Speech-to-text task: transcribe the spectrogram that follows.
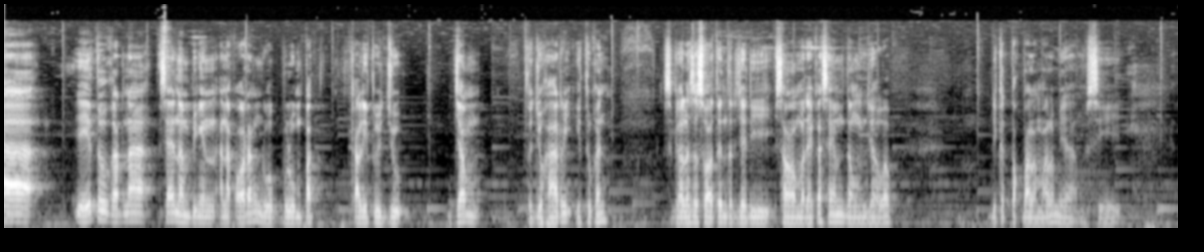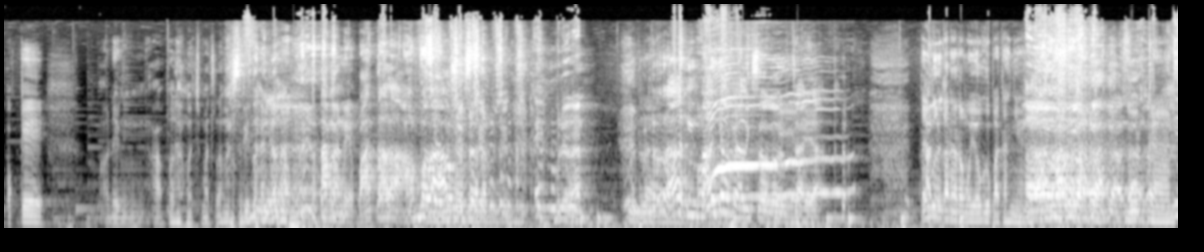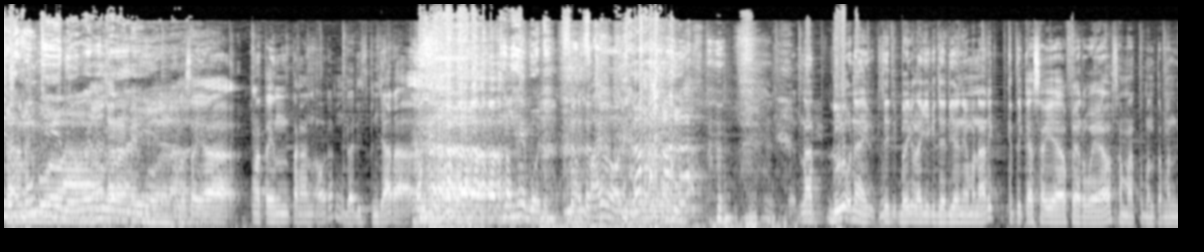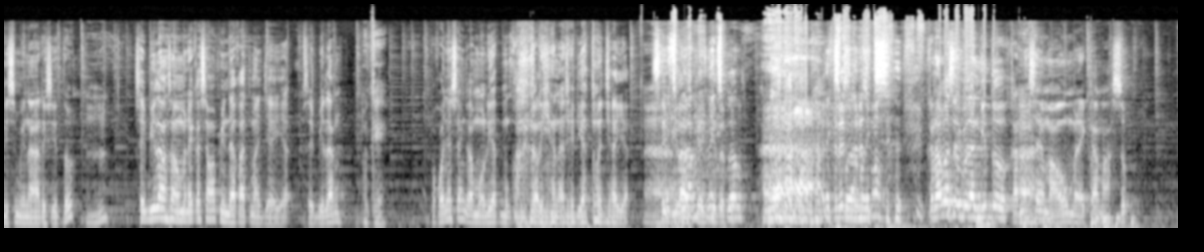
ya itu karena saya nampingin anak orang 24 kali 7 jam 7 hari itu kan. Segala sesuatu yang terjadi sama mereka saya tanggung jawab. Diketok malam-malam ya mesti oke ada yang apalah macam-macam lah ceritanya. Lah. tangannya patah lah apalah. Buset, buset, buset. Eh beneran? beneran. Tanya Felix kalau percaya. Tapi bukan karena Romo Yogo patahnya. Oh, bukan, Tidak karena main mungkin bola. dong, Oh, karena main bola. kalau saya ngatain tangan orang udah di penjara. Kayaknya heboh deh. Nah dulu nah balik lagi kejadian yang menarik. Ketika saya farewell sama teman-teman di seminaris itu, saya bilang sama mereka saya mau pindah ke Atma Jaya. Saya bilang Oke. pokoknya saya nggak mau lihat muka kalian ada di Atma Jaya. saya Lex bilang pulang, kayak Lex gitu. pulang tuh. Lex Terus, pulang, terus, Kenapa saya bilang gitu? Karena saya mau mereka masuk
